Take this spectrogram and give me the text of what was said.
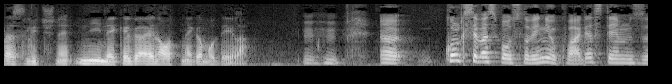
različne, ni nekega enotnega modela. Uh -huh. uh, koliko se vas pa v Sloveniji ukvarja s tem, z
